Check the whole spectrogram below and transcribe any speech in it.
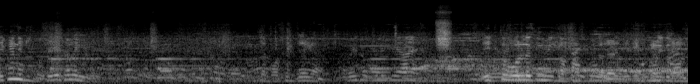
এখানে কি এখানে কি এই তো বললে তুমি তো হসপিটালে তুমি তো বলছো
